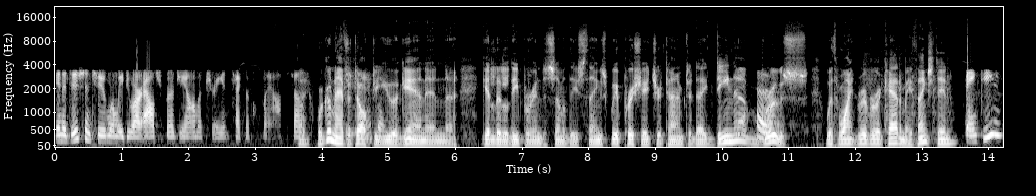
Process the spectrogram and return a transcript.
in addition to when we do our algebra, geometry, and technical math. So Okay. We're going to have to talk to you again and uh, get a little deeper into some of these things. We appreciate your time today. Deena Bruce with White River Academy. Thanks, Deena. thank you.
